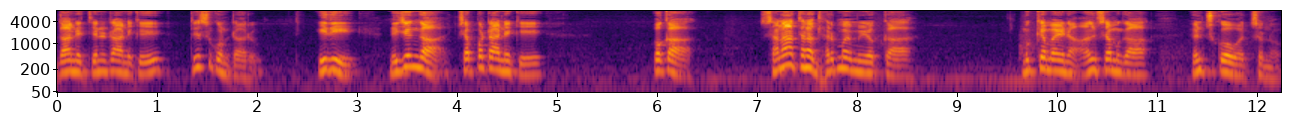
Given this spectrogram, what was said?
దాన్ని తినటానికి తీసుకుంటారు. ఇది నిజంగా చెప్పటానికి ఒక సనాతన ధర్మం యొక్క ముఖ్యమైన అంశంగా ఎంచుకోవచ్చును.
